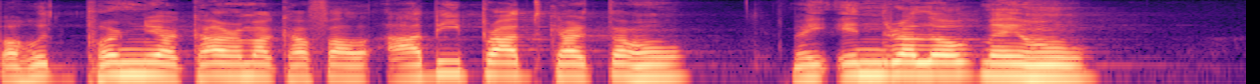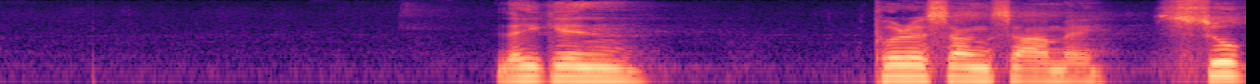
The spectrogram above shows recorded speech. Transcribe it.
बहुत पुण्य कर्म का फल अभी प्राप्त करता हूँ। मैं इंद्रलोक में हूँ। लेकिन पूरे संसार में सुख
